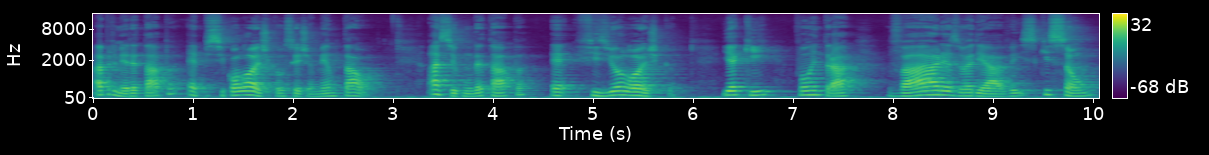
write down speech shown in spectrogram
A primeira etapa é psicológica, ou seja, mental. A segunda etapa é fisiológica. E aqui vão entrar várias variáveis que são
